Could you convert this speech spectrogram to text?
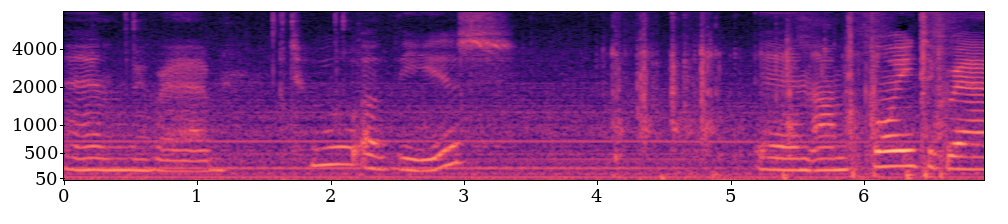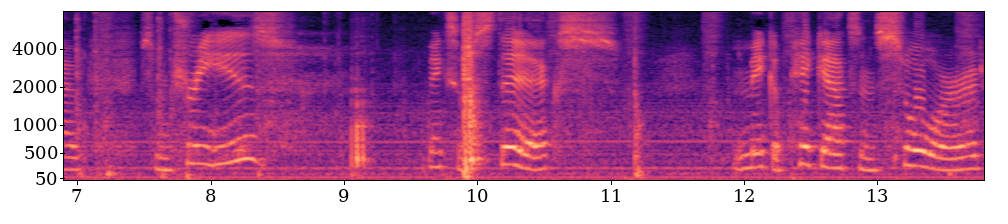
And we grab two of these. And I'm going to grab some trees, make some sticks, make a pickaxe and sword.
